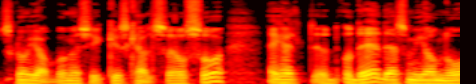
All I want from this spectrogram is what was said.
som kan jobbe med psykisk helse. Og, så og det er det som vi gjør nå.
